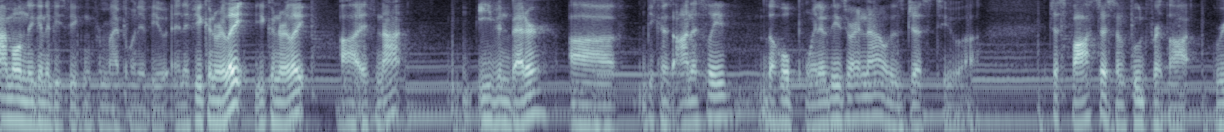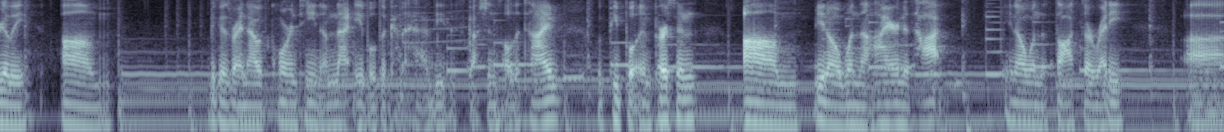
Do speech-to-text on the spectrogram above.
I'm only going to be speaking from my point of view. And if you can relate you can relate. Uh, if not even better uh, because honestly, the whole point of these right now is just to uh, just foster some food for thought, really. Um, because right now with quarantine, I'm not able to kind of have these discussions all the time with people in person. Um, you know, when the iron is hot, you know, when the thoughts are ready. Uh,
